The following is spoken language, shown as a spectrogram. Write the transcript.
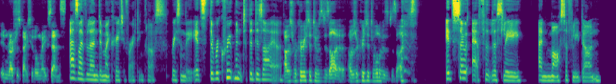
in retrospect, it all makes sense. As I've learned in my creative writing class recently, it's the recruitment to the desire. I was recruited to his desire. I was recruited to all of his desires. It's so effortlessly and masterfully done.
